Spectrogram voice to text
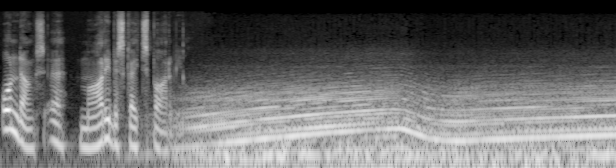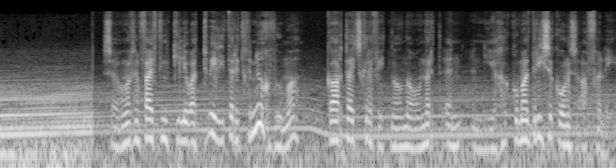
ondanks 'n Mari beskuit spaarwiel. Sy 115 kW 2 liter het genoeg woema. Kaarttydskrif het 0 na 100 in 9,3 sekondes afgelê.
